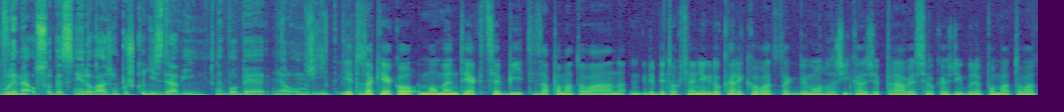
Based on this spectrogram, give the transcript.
kvůli mé osobě si někdo vážně poškodí zdraví, nebo by měl umřít. Je to tak jako moment, jak chce být zapamatován. Kdyby to chtěl někdo karikovat, tak by mohl říkat, že právě si ho každý bude pamatovat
